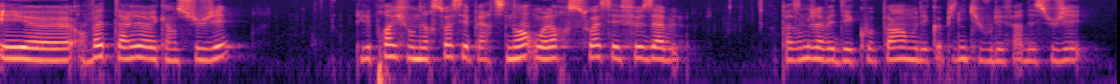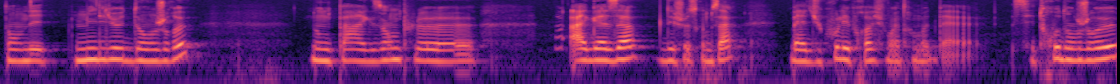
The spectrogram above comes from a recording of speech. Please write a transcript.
Et euh, en fait, tu arrives avec un sujet et les profs vont dire soit c'est pertinent ou alors soit c'est faisable. Par exemple, j'avais des copains ou des copines qui voulaient faire des sujets dans des milieux dangereux. Donc, par exemple, euh, à Gaza, des choses comme ça, bah, du coup, les profs vont être en mode bah, c'est trop dangereux,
